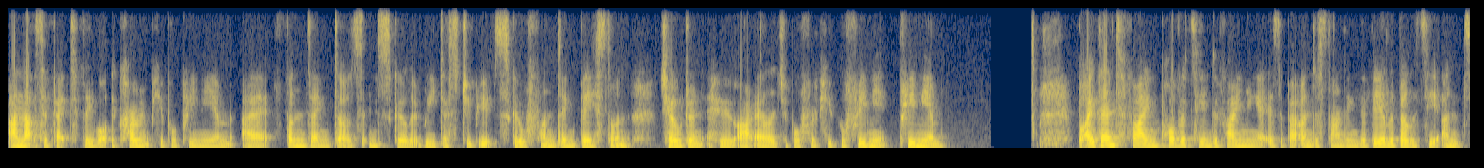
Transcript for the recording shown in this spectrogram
and that's effectively what the current pupil premium uh, funding does in school. It redistributes school funding based on children who are eligible for pupil premium. But identifying poverty and defining it is about understanding the availability and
